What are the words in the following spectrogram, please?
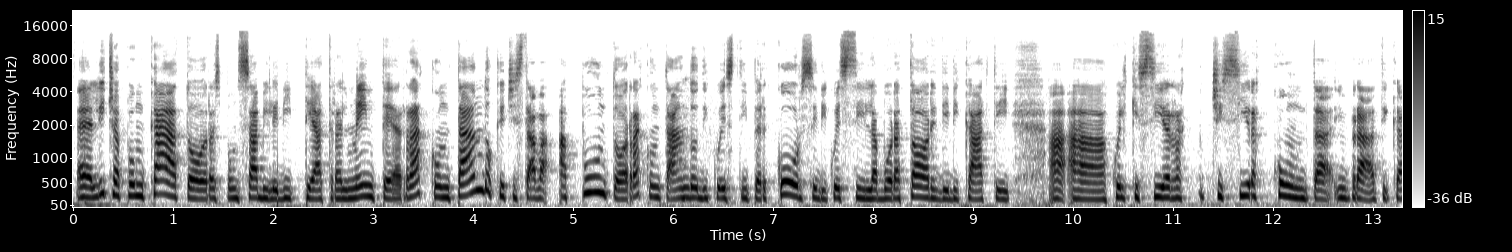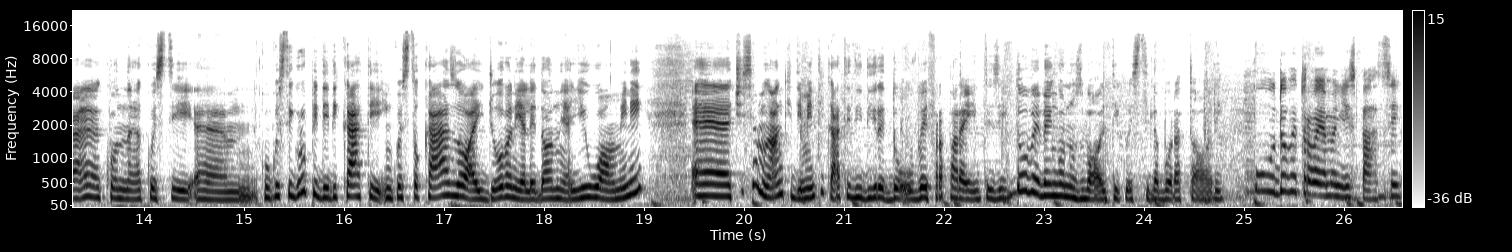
eh, Licia Poncato, responsabile di Teatralmente Raccontando, che ci stava appunto raccontando di questi percorsi, di questi laboratori dedicati dedicati a, a quel che si, ci si racconta in pratica eh, con, questi, ehm, con, questi, gruppi dedicati in questo caso ai giovani, alle donne e agli uomini. Eh, ci siamo anche dimenticati di dire dove, fra parentesi, dove vengono svolti questi laboratori. Uh, dove troviamo gli spazi?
